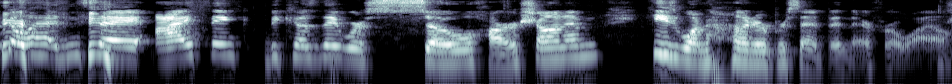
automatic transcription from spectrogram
gonna go ahead and say I think because they were so harsh on him, he's 100% been there for a while.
